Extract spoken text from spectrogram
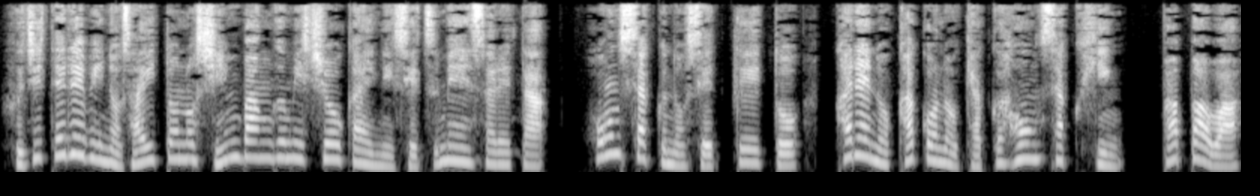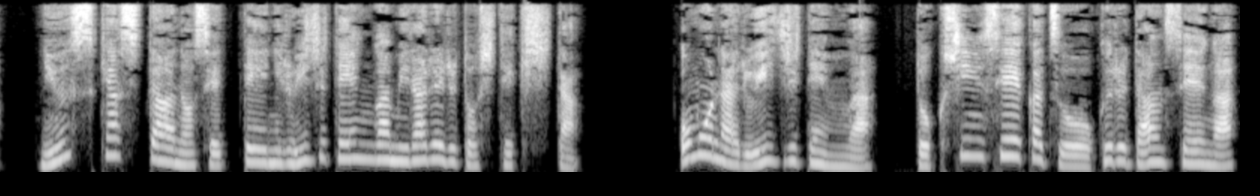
フジテレビのサイトの新番組紹介に説明された、本作の設定と彼の過去の脚本作品、パパは、ニュースキャスターの設定に類似点が見られると指摘した。主な類似点は、独身生活を送る男性が、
